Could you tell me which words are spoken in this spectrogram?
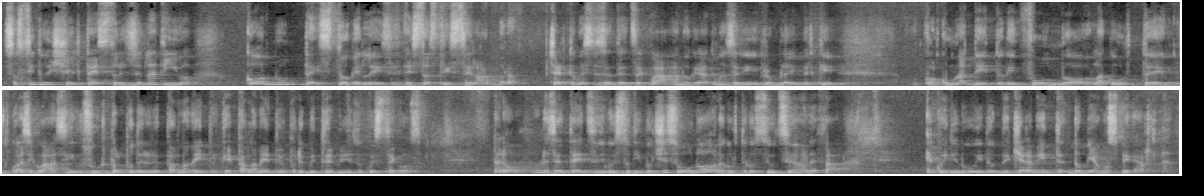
sostituisce il testo legislativo con un testo che lei stessa elabora. Certo, queste sentenze qua hanno creato una serie di problemi perché qualcuno ha detto che in fondo la Corte quasi quasi usurpa il potere del Parlamento, che è il Parlamento che potrebbe intervenire su queste cose. Però le sentenze di questo tipo ci sono, la Corte Costituzionale le fa e quindi noi chiaramente dobbiamo spiegarle.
